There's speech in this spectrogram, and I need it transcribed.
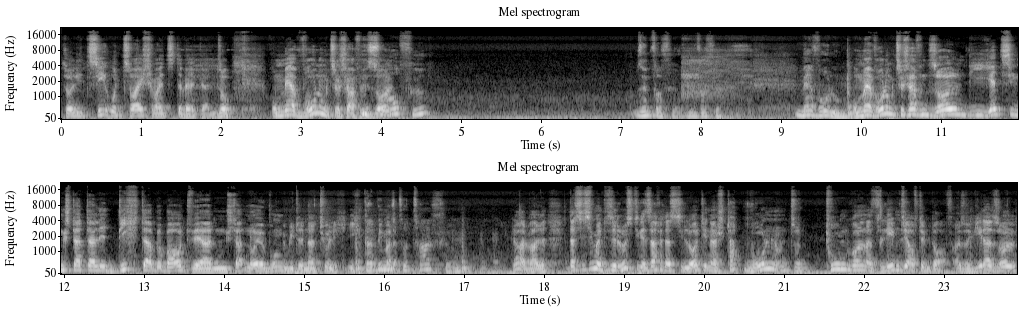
soll die CO2-Schweiz der Welt werden. So, um mehr Wohnungen zu schaffen, bist du soll... auch für? Sind wir für, sind wir für. Mehr Wohnungen. Um mehr Wohnungen zu schaffen, sollen die jetzigen Stadtteile dichter bebaut werden, statt neue Wohngebiete. Natürlich. Ich Da bin immer ich da- total für. Ja, weil das ist immer diese lustige Sache, dass die Leute in der Stadt wohnen und so tun wollen, als leben sie auf dem Dorf. Also jeder soll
